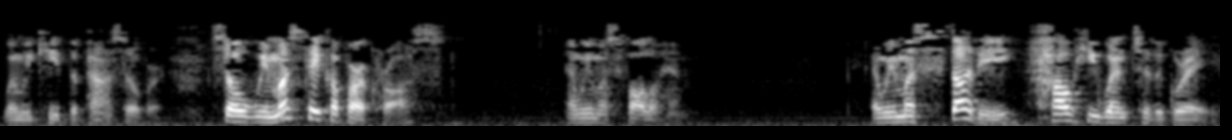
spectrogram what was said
when we keep the Passover. So we must take up our cross and we must follow him. And we must study how he went to the grave.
